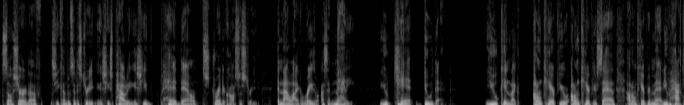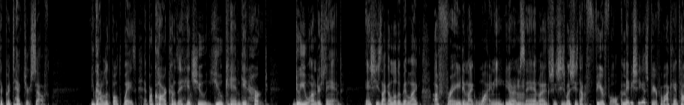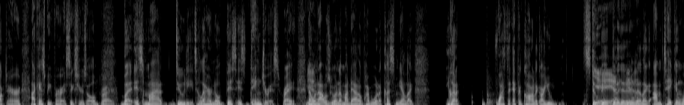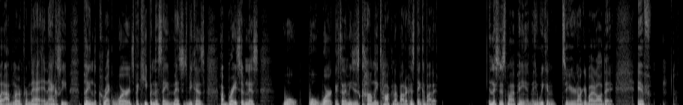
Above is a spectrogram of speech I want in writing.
So sure enough, she comes into the street and she's pouting, and she head down straight across the street. And I like raise my, I said, Maddie, you can't do that. You can like, I don't care if you're, I don't care if you're sad. I don't care if you're mad. You have to protect yourself. You got to look both ways. If a car comes and hits you, you can get hurt. Do you understand? And she's like a little bit like afraid and like whiny. You know what I'm Mhm. saying? Like she, she's, but she's not fearful. And maybe she is fearful. I can't talk to her. I can't speak for her at six years old. Right. But it's my duty to let her know this is dangerous, right? Now, Yeah. when I was growing up, my dad would probably would have cussed me out like, "You gotta watch the effing car. Like, are you stupid?" Yeah, yeah, yeah. Like, I'm taking what I've learned from that and actually putting the correct words, but keeping the same message because abrasiveness will will work instead of me just calmly talking about it. Because think about it, and this is just my opinion, and we can sit here and argue about it all day. If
